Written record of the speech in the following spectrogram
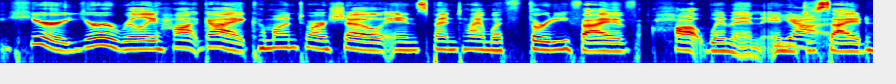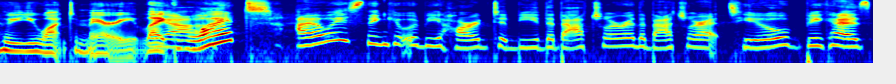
here, you're a really hot guy. Come on to our show and spend time with 35 hot women and Yeah. decide who you want to marry. Like, Yeah. what? I always think it would be hard to be the bachelor or the bachelorette too, because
